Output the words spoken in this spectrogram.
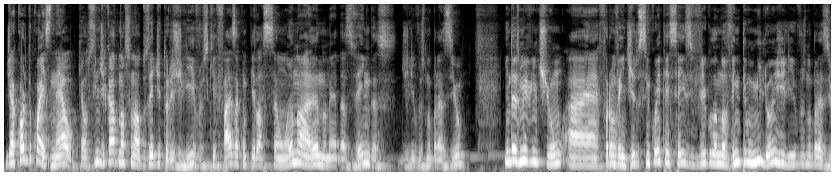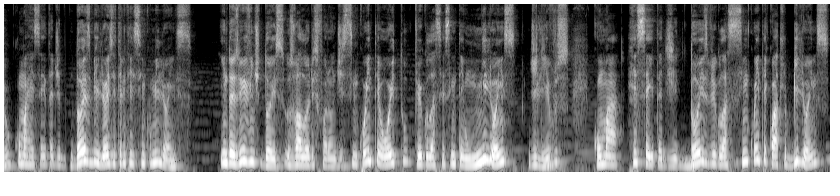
De acordo com a SNEL, que é o Sindicato Nacional dos Editores de Livros, que faz a compilação ano a ano né, das vendas de livros no Brasil, em 2021 eh, foram vendidos 56,91 milhões de livros no Brasil, com uma receita de 2 bilhões e 35 milhões. Em 2022, os valores foram de 58,61 milhões de livros, com uma receita de 2,54 bilhões.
